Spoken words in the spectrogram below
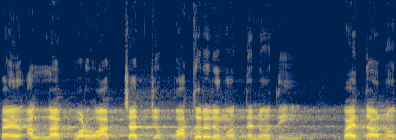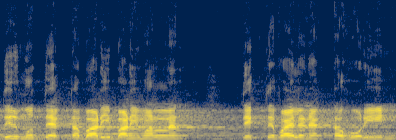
কয় আল্লাহ বড় আশ্চর্য পাথরের মধ্যে নদী, কয়, দা, নদীর মধ্যে একটা বাড়ি বাড়ি মারলেন। দেখতে পাইলেন একটা হরিণ,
